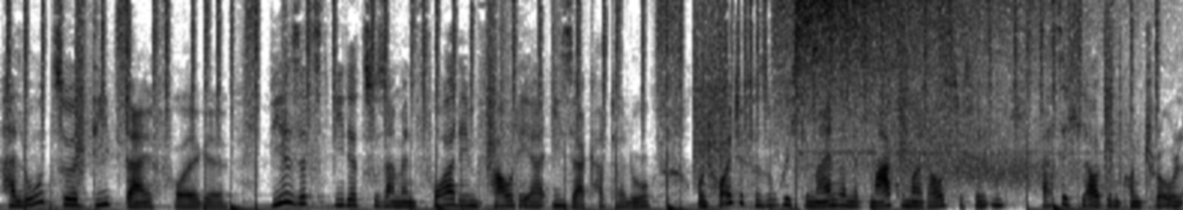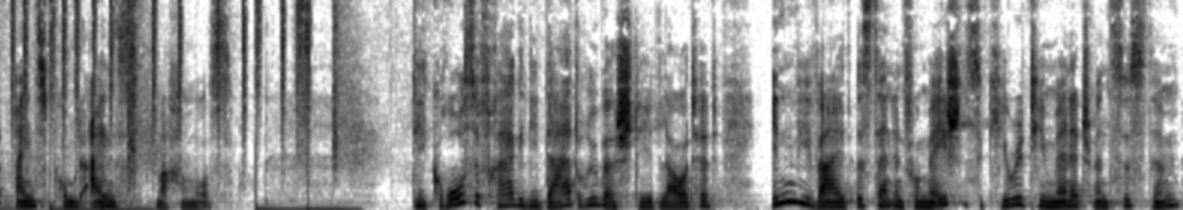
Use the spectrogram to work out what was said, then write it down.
Hallo zur Deep Dive Folge. Wir sitzen wieder zusammen vor dem VDR ISA Katalog und heute versuche ich gemeinsam mit Marco mal rauszufinden, was ich laut dem Control 1.1 machen muss. Die große Frage, die da drüber steht, lautet, inwieweit ist ein Information Security Management System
